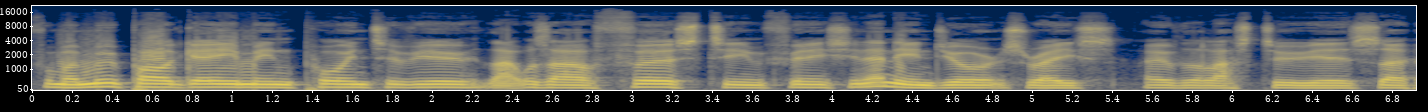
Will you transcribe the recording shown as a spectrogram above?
from a Mupar Gaming point of view, that was our first team finish in any endurance race over the last two years. So,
